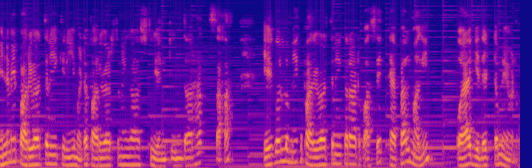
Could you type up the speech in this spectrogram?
මෙන්න මේ පරිවර්තනය කිරීමට පරිවර්තන ගාස්තු යන්තුන්දාහක් සහ ඒගොල්ල මේක පරිවර්තනය කරට පස්සේ තැපැල් මගින් ඔයා ගෙදෙට්ට මේ වනු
